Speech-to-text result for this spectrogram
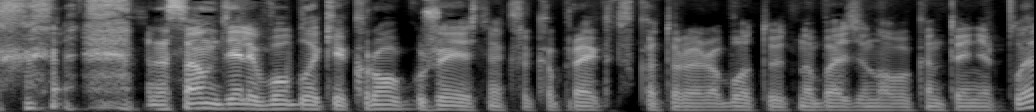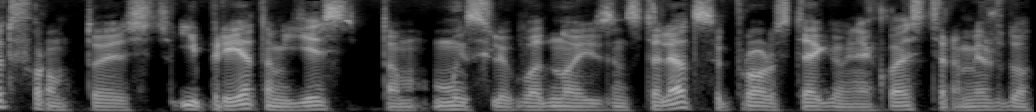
На самом деле в облаке Крок уже есть несколько проектов, которые работают на базе нового контейнер-платформ, то есть и при этом есть там мысли в одной из инсталляций про растягивание кластера между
